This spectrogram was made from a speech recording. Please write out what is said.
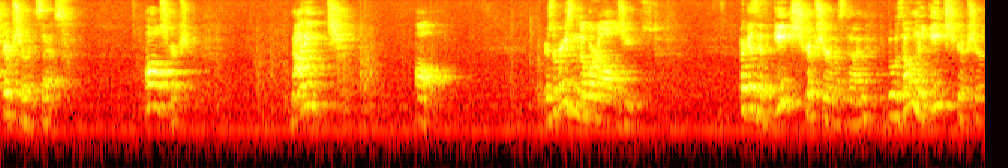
Scripture, it says. All Scripture. Not each, all. There's a reason the word all is used. Because if each Scripture was done, if it was only each Scripture,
